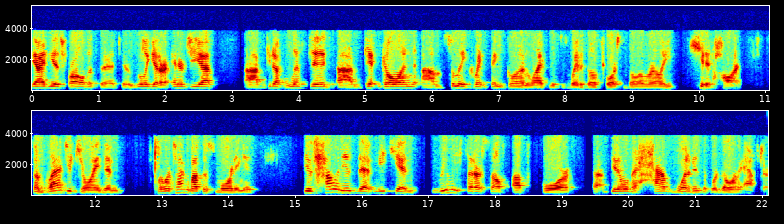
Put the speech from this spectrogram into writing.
The idea is for all of us to, to really get our energy up, uh, get uplifted, um, get going. Um, so many great things going on in life. This is way to build towards to build and really hit it hard. So I'm glad you joined. And what we're talking about this morning is is how it is that we can really set ourselves up for uh, being able to have what it is that we're going after.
